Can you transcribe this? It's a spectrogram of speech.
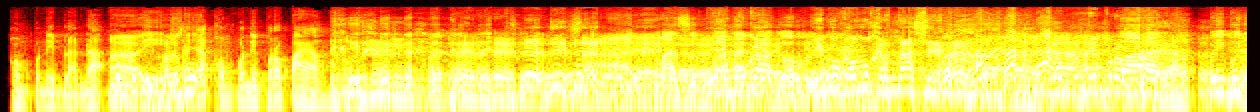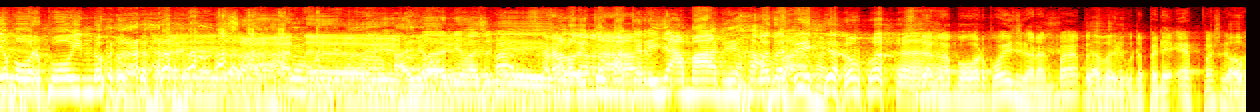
company Belanda. Ah, Company. kalau ibu- saya company profile. Saat masuk Ibu, bahan ka- goblok. ibu kamu kertas ya. Company pro. Wah, ibunya PowerPoint dong. Sana. Ayo. Bahannya masuk Pak, nih. Kalau itu materinya aman ya. Materinya mah. Sudah nggak PowerPoint sekarang Pak, udah PDF pas Oh, sekarang.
